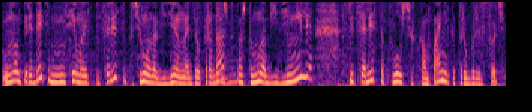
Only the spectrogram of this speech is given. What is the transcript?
Но перед этим все мои специалисты, почему он объединенный отдел продаж, mm-hmm. потому что мы объединили специалистов лучших компаний, которые были в Сочи.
